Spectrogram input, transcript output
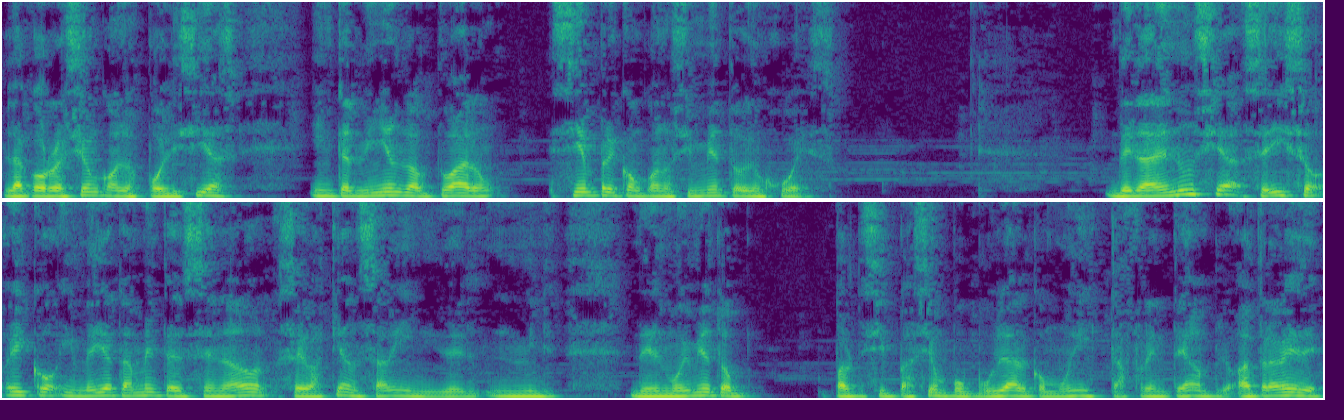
la corrección con los policías interviniendo actuaron siempre con conocimiento de un juez. De la denuncia se hizo eco inmediatamente el senador Sebastián Sabini del, del movimiento Participación Popular Comunista Frente Amplio a través de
